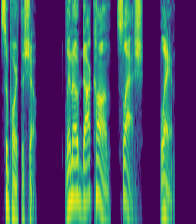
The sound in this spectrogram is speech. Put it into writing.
support the show. Linode.com slash LAN.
